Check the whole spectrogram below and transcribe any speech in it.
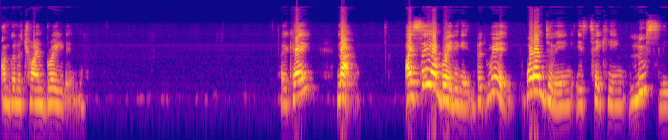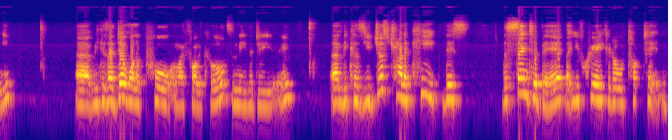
I'm going to try and braid in. Okay, now I say I'm braiding in, but really what I'm doing is taking loosely uh, because I don't want to pull on my follicles, and neither do you um, because you're just trying to keep this, the center bit that you've created all tucked in.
